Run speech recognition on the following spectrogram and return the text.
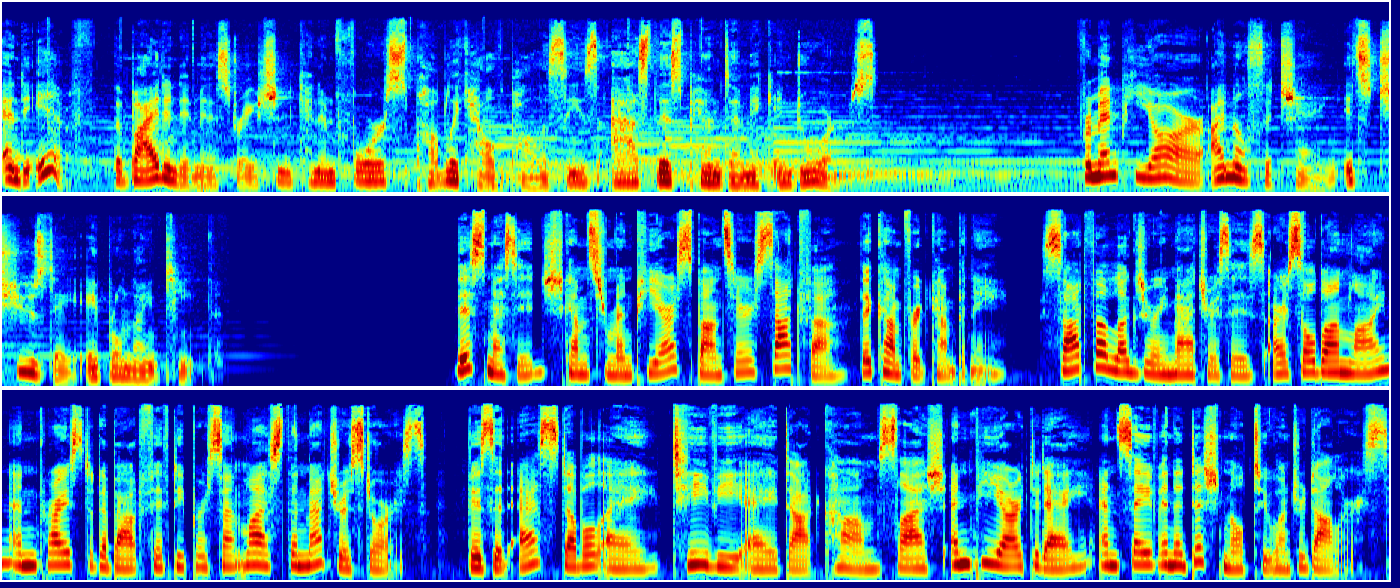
and if the Biden administration can enforce public health policies as this pandemic endures. From NPR, I'm Ailsa Chang. It's Tuesday, April 19th. This message comes from NPR sponsor Saatva, the comfort company. Saatva luxury mattresses are sold online and priced at about 50% less than mattress stores. Visit SAATVA.com slash NPR today and save an additional $200.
